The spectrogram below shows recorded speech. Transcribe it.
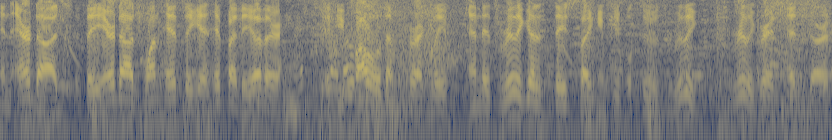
an air dodge. If they air dodge one hit, they get hit by the other. If you follow them correctly, and it's really good at stage spiking people too. It's really really great edge guard.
